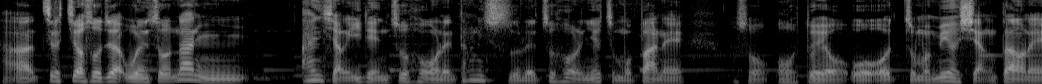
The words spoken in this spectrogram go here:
啊这个教授就在问说，那你安享余年之后呢？当你死了之后，你要怎么办呢？他说：“哦，对哦，我我怎么没有想到呢？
